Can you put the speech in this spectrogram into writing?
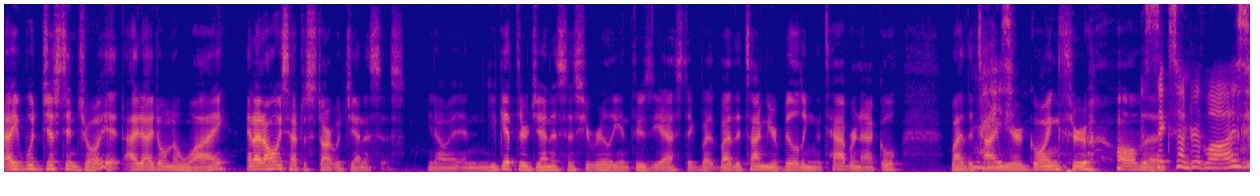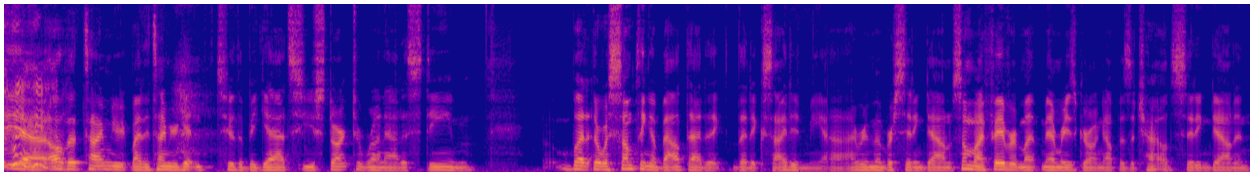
I would just enjoy it. I, I don't know why. And I'd always have to start with Genesis, you know, and you get through Genesis, you're really enthusiastic, but by the time you're building the tabernacle, by the time Right. you're going through all The the 600 laws. yeah, all the time you by the time you're getting to the begats, you start to run out of steam. But there was something about that that, that excited me. Uh, I remember sitting down. Some of my favorite me- memories growing up as a child, sitting down and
